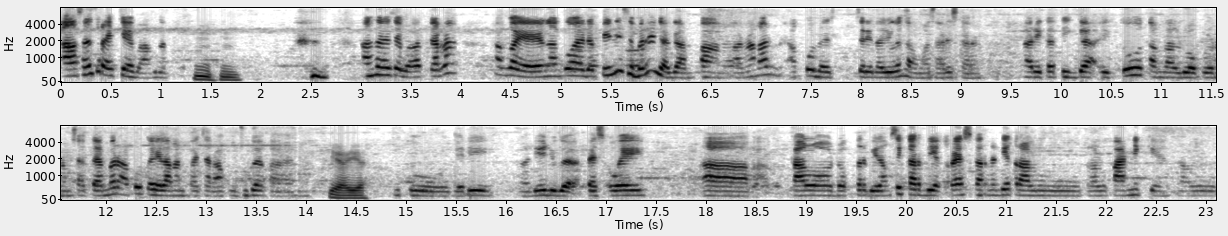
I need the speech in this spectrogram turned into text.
alasannya tuh receh banget. Hmm, hmm. Alasannya receh banget karena apa ya yang aku hadapi ini sebenarnya nggak gampang. Karena kan aku udah cerita juga sama Mas Haris sekarang. Hari ketiga itu tanggal 26 September aku kehilangan pacar aku juga kan. Iya, iya. itu jadi uh, dia juga pass away. Uh, kalau dokter bilang sih cardiac arrest karena dia terlalu terlalu panik ya terlalu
